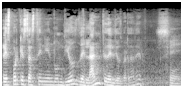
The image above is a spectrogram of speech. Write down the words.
es porque estás teniendo un Dios delante del Dios verdadero. Sí.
